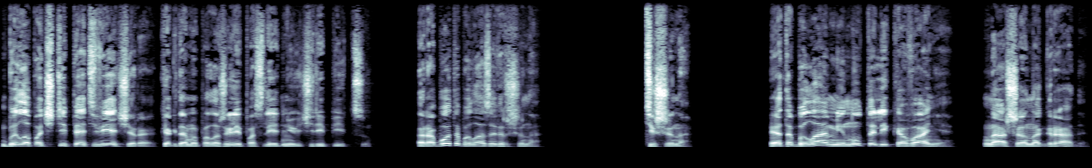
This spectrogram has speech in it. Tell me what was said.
Было почти пять вечера, когда мы положили последнюю черепицу. Работа была завершена. Тишина. Это была минута ликования, наша награда.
